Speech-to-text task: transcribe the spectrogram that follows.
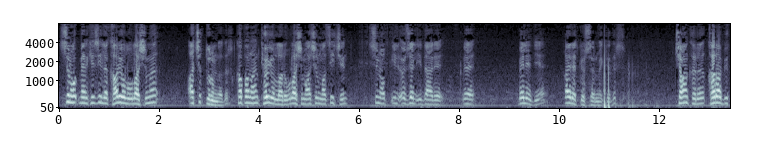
Sinop merkezi ile karayolu ulaşımı açık durumdadır. Kapanan köy yolları ulaşımı açılması için Sinop İl Özel İdare ve belediye gayret göstermektedir. Çankırı, Karabük,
